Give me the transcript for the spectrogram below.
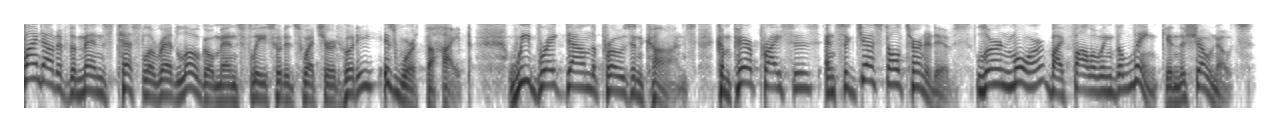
Find out if the men's Tesla red logo men's fleece hooded sweatshirt hoodie is worth the hype. We break down the pros and cons, compare prices, and suggest alternatives. Learn more by following the link in the show notes.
